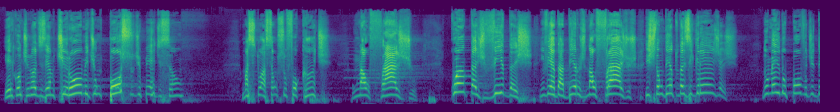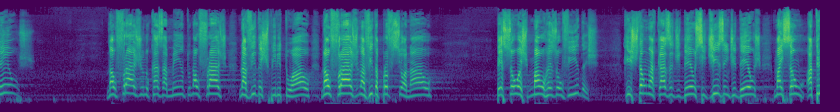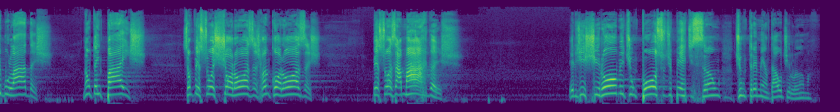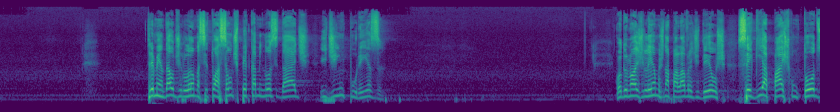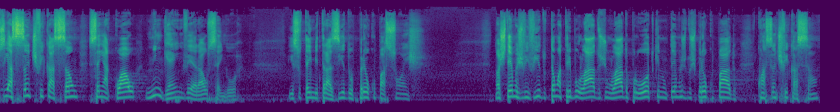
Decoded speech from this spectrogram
E ele continua dizendo: tirou-me de um poço de perdição, uma situação sufocante, um naufrágio. Quantas vidas em verdadeiros naufrágios estão dentro das igrejas, no meio do povo de Deus? Naufrágio no casamento, naufrágio na vida espiritual, naufrágio na vida profissional. Pessoas mal resolvidas, que estão na casa de Deus, se dizem de Deus, mas são atribuladas, não têm paz, são pessoas chorosas, rancorosas, pessoas amargas. Ele diz: tirou-me de um poço de perdição de um tremendal de lama. Tremendal de lama, situação de pecaminosidade e de impureza. Quando nós lemos na palavra de Deus, segui a paz com todos e a santificação, sem a qual ninguém verá o Senhor. Isso tem me trazido preocupações. Nós temos vivido tão atribulados de um lado para o outro que não temos nos preocupado com a santificação.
